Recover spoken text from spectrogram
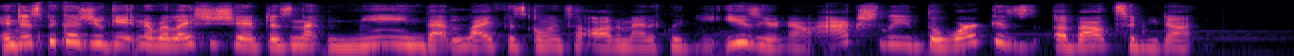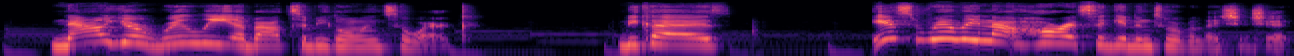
And just because you get in a relationship does not mean that life is going to automatically be easier now. Actually, the work is about to be done. Now you're really about to be going to work because it's really not hard to get into a relationship.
